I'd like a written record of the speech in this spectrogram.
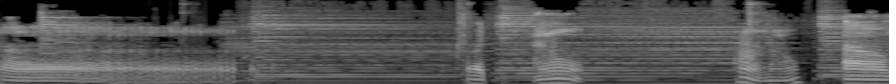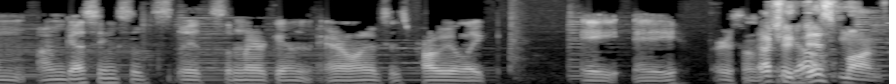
Uh, like I don't, I don't know. Um, I'm guessing since it's American Airlines, it's probably like AA or something. Actually, this month.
